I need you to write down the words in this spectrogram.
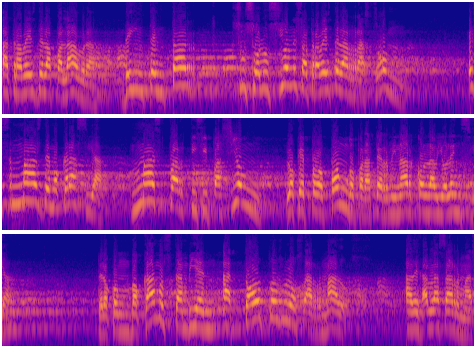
a través de la palabra, de intentar sus soluciones a través de la razón. Es más democracia, más participación lo que propongo para terminar con la violencia. Pero convocamos también a todos los armados a dejar las armas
